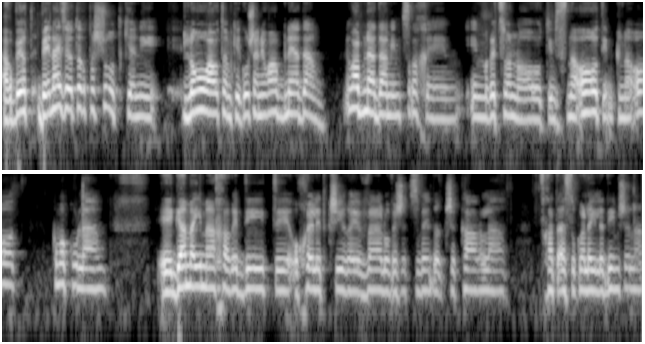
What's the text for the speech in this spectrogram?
הרבה יותר... בעיניי זה יותר פשוט, כי אני לא רואה אותם כגוש, אני רואה בני אדם. אני רואה בני אדם עם צרכים, עם רצונות, עם שנאות, עם קנאות, כמו כולם. אה, גם האימא החרדית אה, אוכלת כשהיא רעבה, לובשת סוודר כשקר לה, צריכה תעסוקה לילדים שלה.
